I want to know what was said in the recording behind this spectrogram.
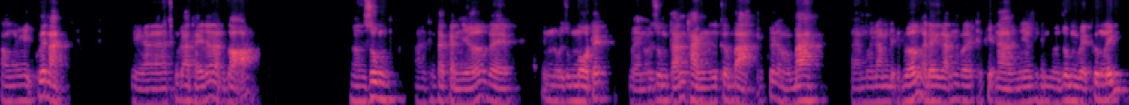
trong cái nghị quyết này. Thì à, chúng ta thấy rất là rõ nội dung à, chúng ta cần nhớ về nội dung một đấy về nội dung tán thành cơ bản nghị quyết đại 13 à, 10 năm định hướng ở đây gắn với thực hiện nào những nội dung về cương lĩnh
